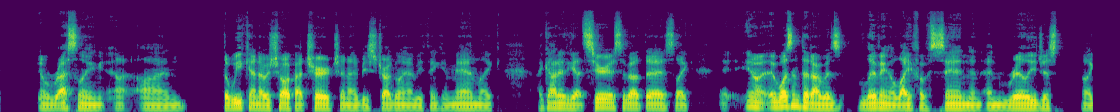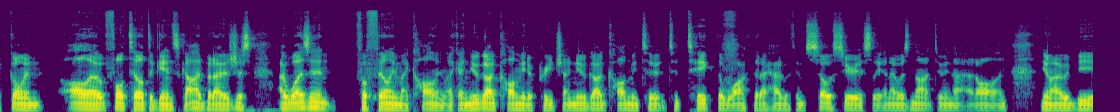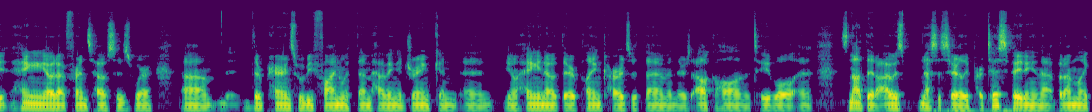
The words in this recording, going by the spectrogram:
you know, wrestling uh, on the weekend. I would show up at church and I'd be struggling. I'd be thinking, man, like, I got to get serious about this. Like, eh, you know, it wasn't that I was living a life of sin and, and really just like going all out full tilt against God, but I was just, I wasn't fulfilling my calling. Like I knew God called me to preach. I knew God called me to to take the walk that I had with him so seriously and I was not doing that at all. And you know, I would be hanging out at friends' houses where um, their parents would be fine with them having a drink and and you know, hanging out there playing cards with them and there's alcohol on the table and it's not that I was necessarily participating in that, but I'm like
